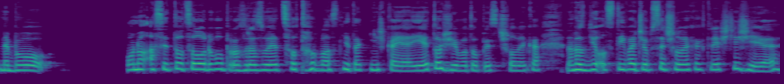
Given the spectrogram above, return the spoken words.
nebo ono asi to celou dobu prozrazuje, co to vlastně ta knížka je. Je to životopis člověka, na rozdíl od Steve Jobse člověka, který ještě žije.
